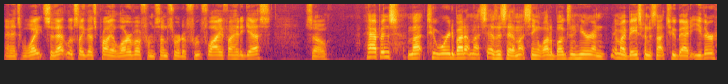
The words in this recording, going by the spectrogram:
and it's white. So that looks like that's probably a larva from some sort of fruit fly, if I had to guess. So happens. I'm not too worried about it. I'm not, as I said, I'm not seeing a lot of bugs in here, and in my basement it's not too bad either.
